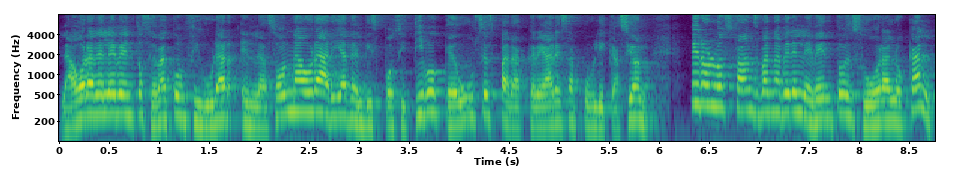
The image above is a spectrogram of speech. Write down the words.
La hora del evento se va a configurar en la zona horaria del dispositivo que uses para crear esa publicación, pero los fans van a ver el evento en su hora local.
